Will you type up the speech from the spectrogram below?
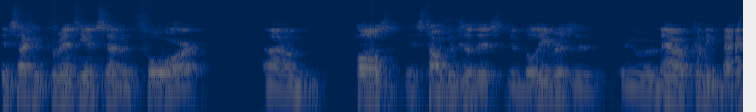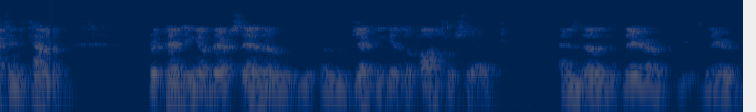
in Second Corinthians 7 4, um, Paul is talking to this, the believers who, who are now coming back and kind of repenting of their sin of, of rejecting his apostleship. And uh, they're, they're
